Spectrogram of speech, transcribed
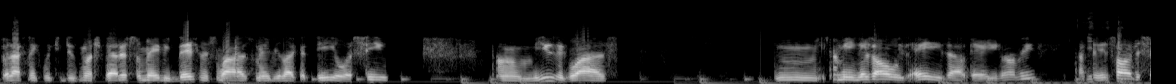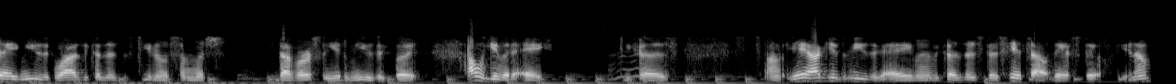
but I think we could do much better. So maybe business wise, maybe like a D or a C. Um, music wise, mm, I mean, there's always A's out there. You know what I mean? I think it's hard to say music wise because there's you know so much diversity in the music, but I would give it an A because uh, yeah, I give the music an A, man, because there's there's hits out there still. You know,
